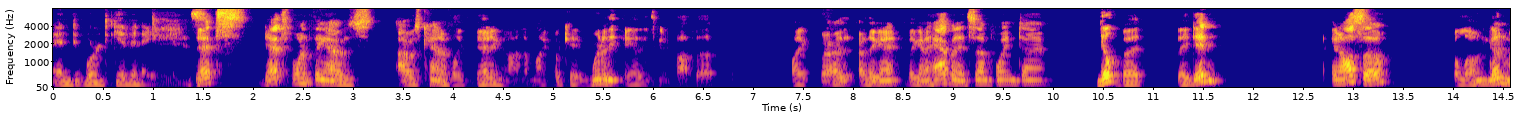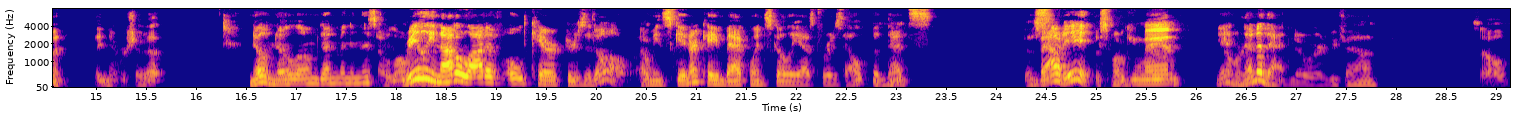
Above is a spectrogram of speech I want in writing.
and weren't given aliens. That's that's one thing I was I was kind of like betting on. I'm like, okay, when are the aliens going to pop up? Like, are, are they going to they going to happen at some point in time? nope. But they didn't. And also, the lone gunman. They never showed up. No, no lone gunman in this. No lone really, gunman. not a lot of old characters at all. I mean, Skinner came back when Scully asked for his help, but Mhm. that's The, about it. the smoking man. Yeah, nowhere- none of that. Nowhere to be found. So,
